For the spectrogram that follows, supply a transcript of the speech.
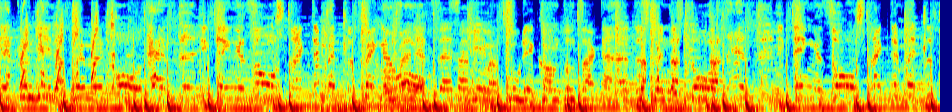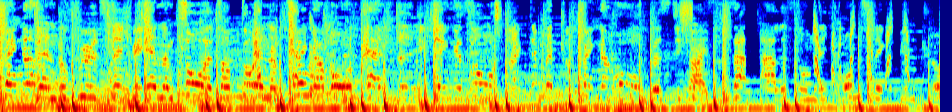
dick und jeder Pimmel groß. Mittelfinger. Und wenn jetzt deshalb jemand zu dir kommt und sagt, äh, das find ich doof, dann händel die Dinge so, streck den Mittelfinger. Denn du fühlst dich wie in einem Zoo, als ob du in einem Zwinger wohnst. Pendel die Dinge so, streck den Mittelfinger hoch. Du bist die Scheiße satt, alles um dich rum stinkt wie ein Klo.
